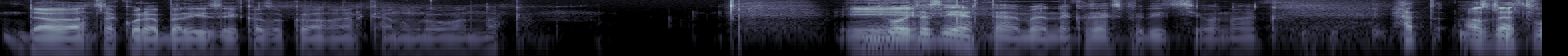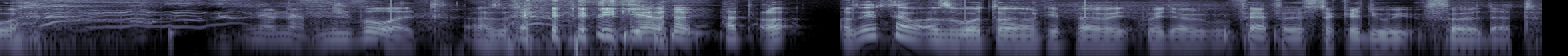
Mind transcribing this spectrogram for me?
de a, a korabeli izék azok a Arcanumról vannak. Mi volt az értelme ennek az expedíciónak? Hát az lett volna, Nem, nem. Mi volt? az, Igen. hát a, az értelme az volt tulajdonképpen, hogy, hogy felfedeztek egy új földet,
